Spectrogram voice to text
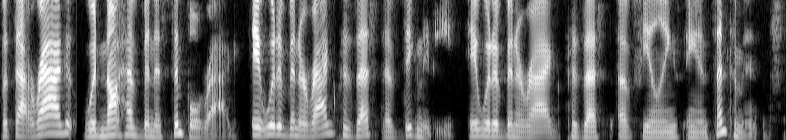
But that rag would not have been a simple rag. It would have been a rag possessed of dignity. It would have been a rag possessed of feelings and sentiments.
